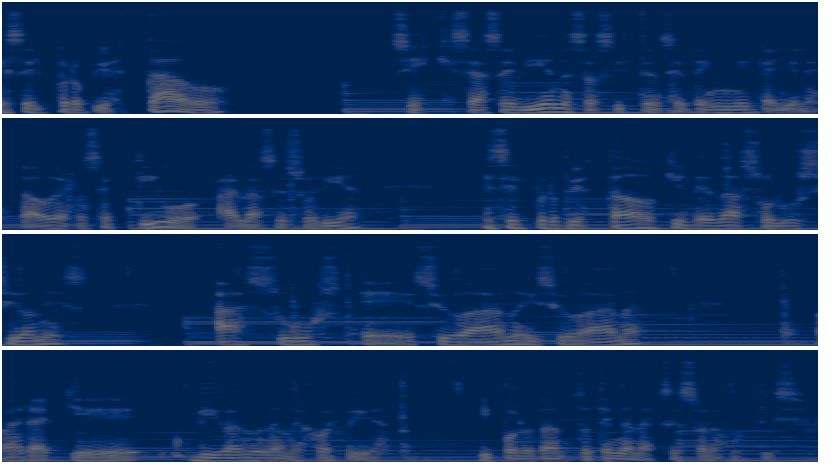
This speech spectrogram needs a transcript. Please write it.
es el propio Estado, si es que se hace bien esa asistencia técnica y el Estado es receptivo a la asesoría, es el propio Estado quien le da soluciones a sus eh, ciudadanos y ciudadanas para que vivan una mejor vida y por lo tanto tengan acceso a la justicia.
